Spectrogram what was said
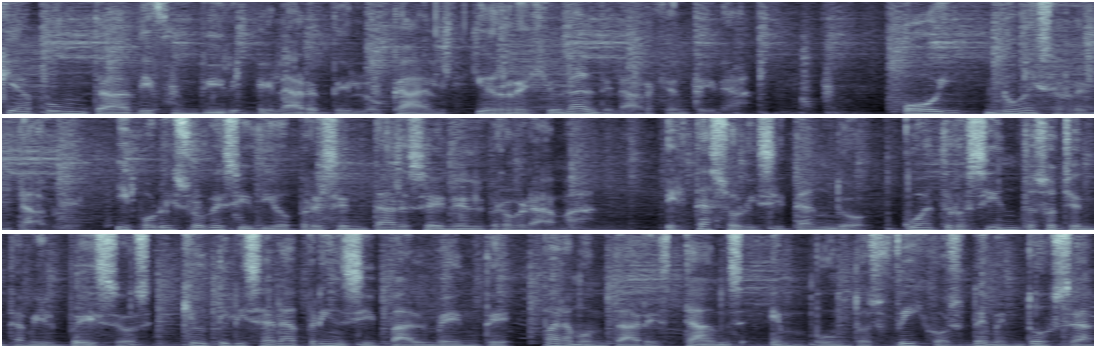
que apunta a difundir el arte local y regional de la Argentina. Hoy no es rentable y por eso decidió presentarse en el programa está solicitando 480 mil pesos que utilizará principalmente para montar stands en puntos fijos de Mendoza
